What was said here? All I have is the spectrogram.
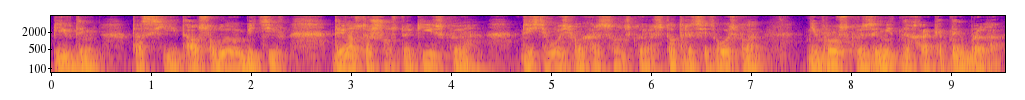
Південь та Схід, а особливо бійців 96-ї Київської, 208-ї Херсонської, 138-ї Дніпровської зенітних ракетних бригад.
